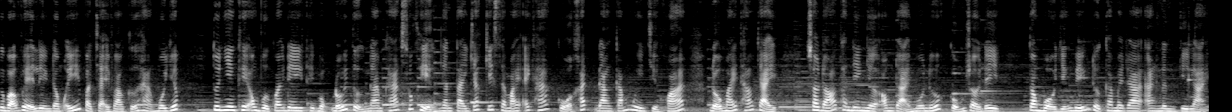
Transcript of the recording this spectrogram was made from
người bảo vệ liền đồng ý và chạy vào cửa hàng mua giúp. Tuy nhiên khi ông vừa quay đi thì một đối tượng nam khác xuất hiện nhanh tay dắt chiếc xe máy SH của khách đang cắm nguyên chìa khóa, nổ máy tháo chạy. Sau đó thanh niên nhờ ông Đại mua nước cũng rời đi. Toàn bộ diễn biến được camera an ninh ghi lại.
